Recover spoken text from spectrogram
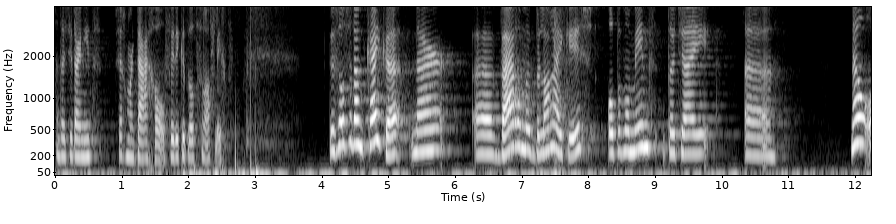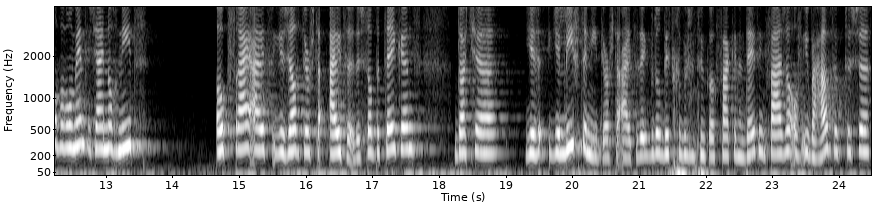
En dat je daar niet, zeg maar, dagen of weet ik het wat vanaf ligt. Dus als we dan kijken naar uh, waarom het belangrijk is op het moment dat jij. Uh, nou, op het moment dat jij nog niet ook vrij uit jezelf durft te uiten. Dus dat betekent dat je je, je liefde niet durft te uiten. Ik bedoel, dit gebeurt natuurlijk ook vaak in een datingfase. Of überhaupt ook tussen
